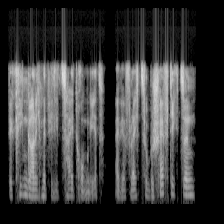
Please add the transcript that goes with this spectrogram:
wir kriegen gar nicht mit, wie die Zeit rumgeht, weil wir vielleicht zu beschäftigt sind.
